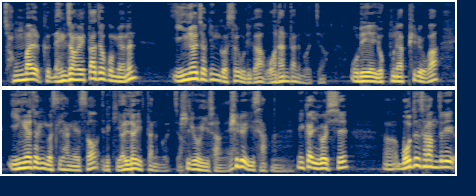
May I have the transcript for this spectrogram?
정말 그 냉정하게 따져 보면은 잉여적인 것을 우리가 원한다는 거죠. 우리의 욕구나 필요가 잉여적인 것을 향해서 이렇게 열려 있다는 거죠. 필요 이상의. 필요 이상. 음. 그러니까 이것이 어, 모든 사람들이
